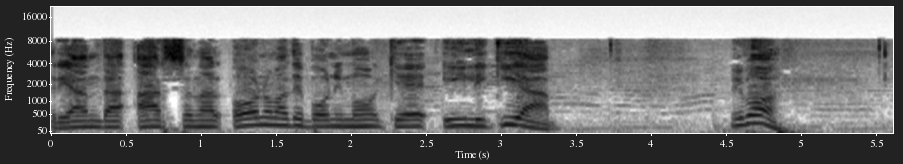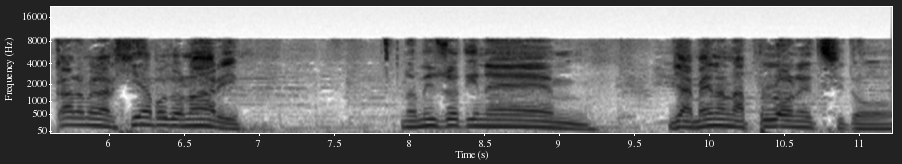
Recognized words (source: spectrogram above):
30 Arsenal, όνομα τεπώνυμο και ηλικία. Λοιπόν, κάνουμε αρχή από τον Άρη. Νομίζω ότι είναι για μένα απλό έτσι το,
